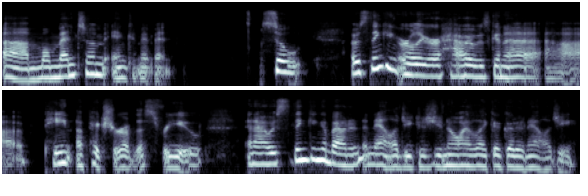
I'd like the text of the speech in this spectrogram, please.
um, momentum and commitment. So I was thinking earlier how I was going to uh, paint a picture of this for you. And I was thinking about an analogy because you know I like a good analogy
